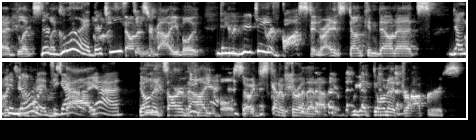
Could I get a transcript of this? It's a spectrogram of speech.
Uh, let's, they're let's, good. They're tasty. Donuts are valuable. They're, you're, tasty. You're Boston, right? It's Dunkin' Donuts. Dunkin' Donuts. You got guy. it. Yeah. Donuts are valuable. yeah. So I just kind of throw that out there. We got donut droppers.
